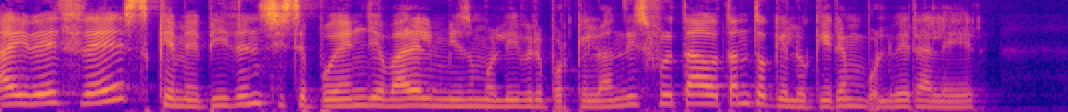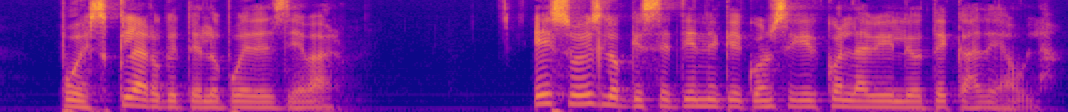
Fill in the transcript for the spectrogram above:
Hay veces que me piden si se pueden llevar el mismo libro porque lo han disfrutado tanto que lo quieren volver a leer. Pues claro que te lo puedes llevar. Eso es lo que se tiene que conseguir con la biblioteca de aula.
